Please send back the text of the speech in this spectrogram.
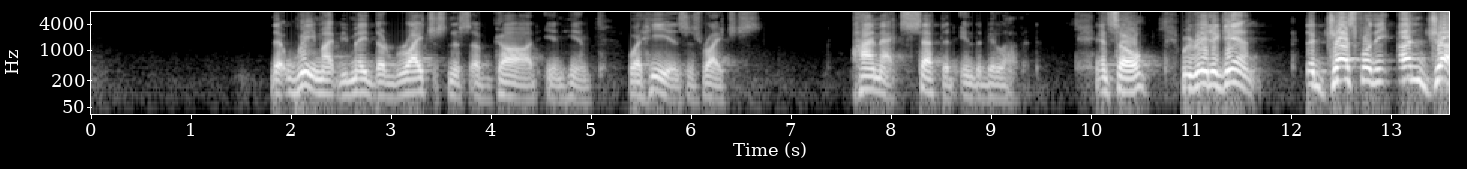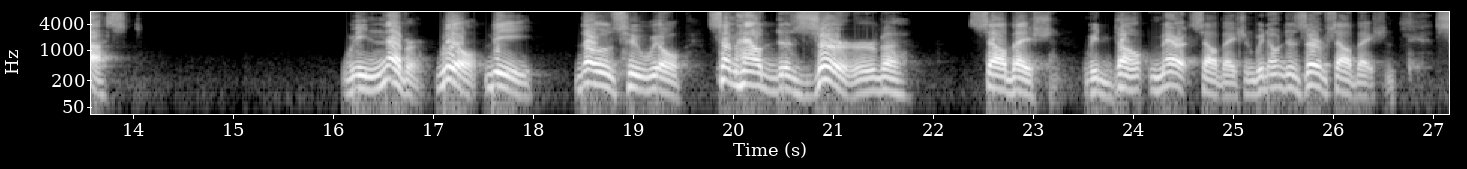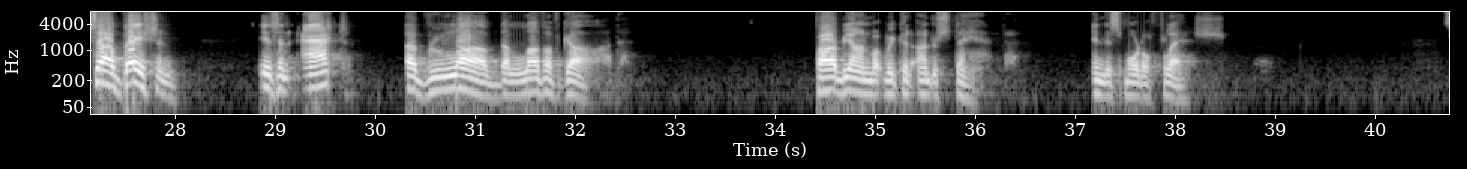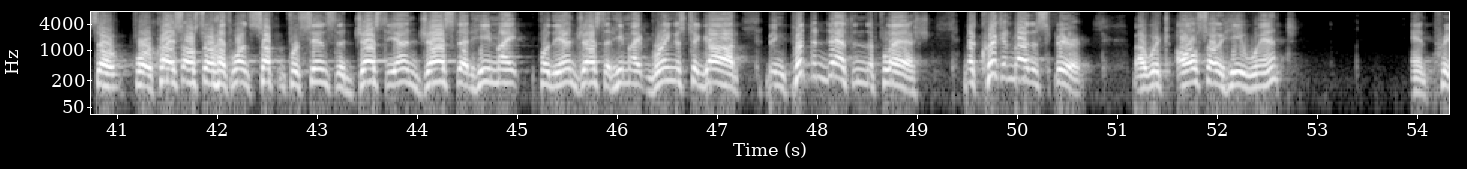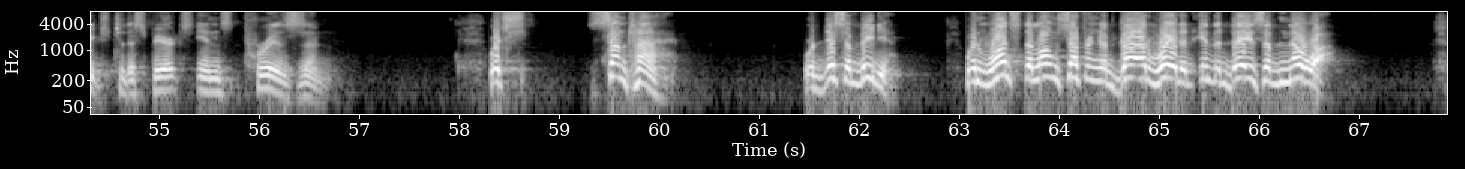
that we might be made the righteousness of God in him. What he is is righteous. I'm accepted in the beloved. And so we read again the just for the unjust. We never will be those who will somehow deserve salvation. We don't merit salvation. We don't deserve salvation. Salvation is an act of love, the love of God, far beyond what we could understand in this mortal flesh. So, for Christ also hath once suffered for sins, the just, the unjust, that he might, for the unjust, that he might bring us to God, being put to death in the flesh, but quickened by the Spirit, by which also he went and preached to the spirits in prison, which sometime were disobedient, when once the long suffering of God waited in the days of Noah,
